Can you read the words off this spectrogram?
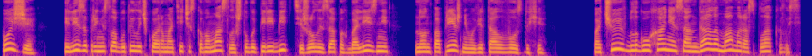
Позже Элиза принесла бутылочку ароматического масла, чтобы перебить тяжелый запах болезни, но он по-прежнему витал в воздухе. Почуяв благоухание сандала, мама расплакалась.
